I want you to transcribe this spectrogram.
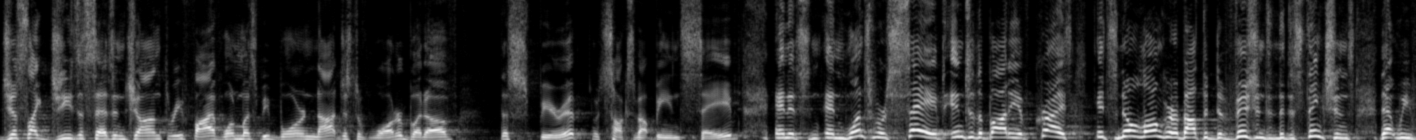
just like Jesus says in John 3 5, one must be born not just of water, but of the Spirit, which talks about being saved. And, it's, and once we're saved into the body of Christ, it's no longer about the divisions and the distinctions that we've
